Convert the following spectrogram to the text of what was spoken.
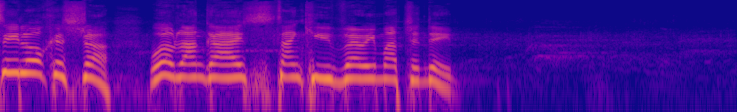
Steel Orchestra. Well done, guys. Thank you very much indeed.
